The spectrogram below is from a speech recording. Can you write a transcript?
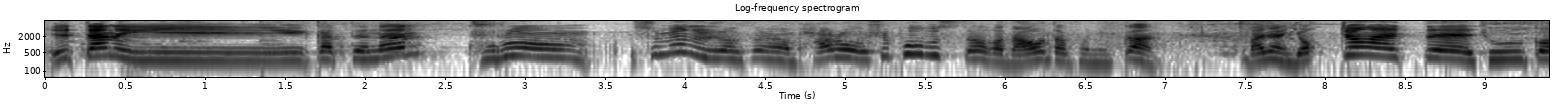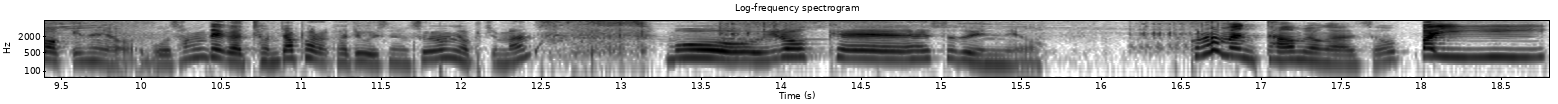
일단은 이 카트는 구름 수면을 쓰면 바로 슈퍼부스터가 나오다 보니까 만약 역전할 때 좋을 것 같긴 해요. 뭐 상대가 전자파를 가지고 있으면 소용이 없지만 뭐 이렇게 할 수도 있네요. 그러면 다음 영화에서 빠이.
